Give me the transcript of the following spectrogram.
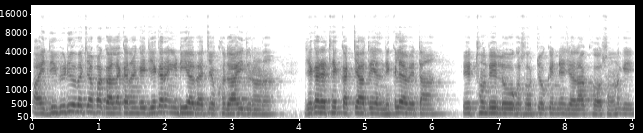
ਅੱਜ ਦੀ ਵੀਡੀਓ ਵਿੱਚ ਆਪਾਂ ਗੱਲ ਕਰਾਂਗੇ ਜੇਕਰ ਇੰਡੀਆ ਵਿੱਚ ਖੁਦਾਈ ਦੌਰਾਨ ਜੇਕਰ ਇੱਥੇ ਕੱਚਾ ਤੇਲ ਨਿਕਲਿਆ ਹੋਵੇ ਤਾਂ ਇੱਥੋਂ ਦੇ ਲੋਕ ਸੋਚੋ ਕਿੰਨੇ ਜ਼ਿਆਦਾ ਖੁਸ਼ ਹੋਣਗੇ।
